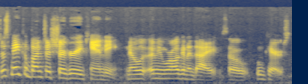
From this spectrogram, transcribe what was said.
Just make a bunch of sugary candy. No, I mean we're all gonna die, so who cares?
